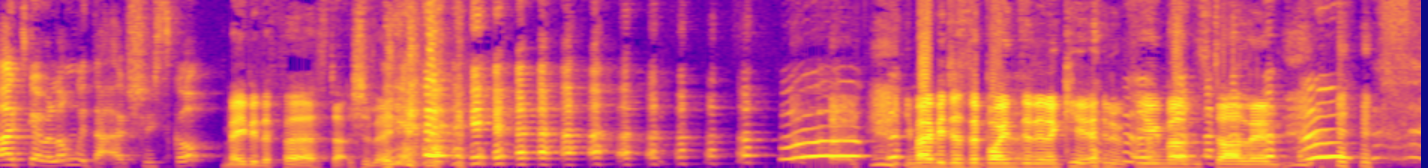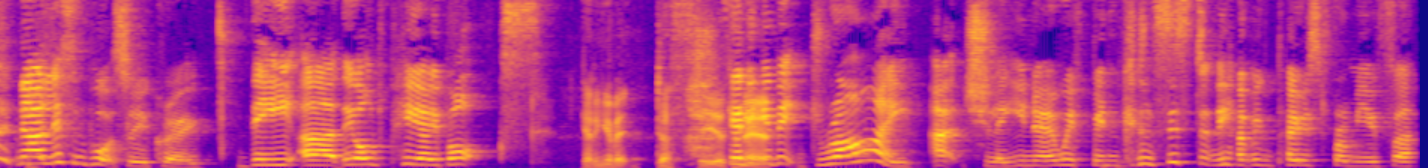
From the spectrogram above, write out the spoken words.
I'd go along with that, actually, Scott. Maybe the first, actually. you might be disappointed in a, few- in a few months, darling. Now, listen, Portslade crew. The uh, the old PO box Getting a bit dusty, isn't getting it? Getting a bit dry. Actually, you know, we've been consistently having posts from you for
